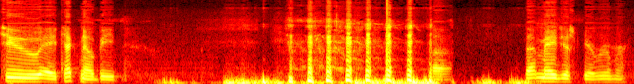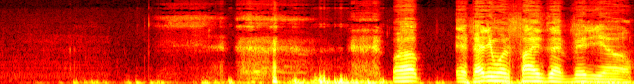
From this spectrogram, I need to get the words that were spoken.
to a techno beat. Uh, that may just be a rumor. Well, if anyone finds that video,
